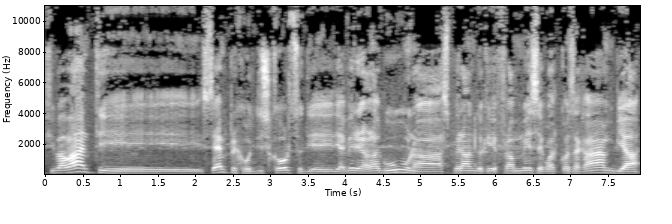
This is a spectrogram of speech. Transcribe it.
si va avanti sempre col discorso di, di, avere la laguna, sperando che fra un mese qualcosa cambia,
